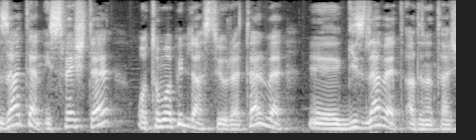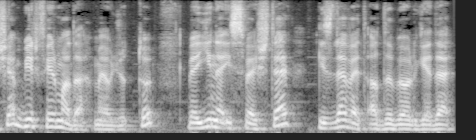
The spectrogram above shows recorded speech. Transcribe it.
Zaten İsveç'te otomobil lastiği üreten ve e, Gizlavet adını taşıyan bir firma da mevcuttu. Ve yine İsveç'te Gizlavet adı bölgede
